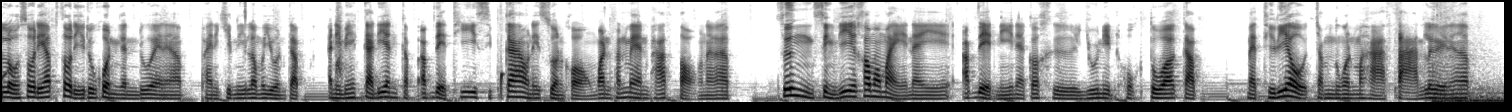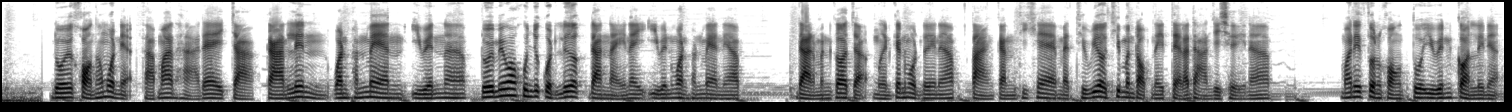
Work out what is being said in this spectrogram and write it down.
ฮัลโหล สวัสดีครับ สวัสดีทุกคนกันด้วยนะครับ ภายในคลิปนี้เรามาอยู่กันกับอนิเมะการเดียนกับอัปเดตที่ 19 ในส่วนของวันพันแมนพาร์ท2นะครับ ซึ่งสิ่งที่เข้ามาใหม่ในอัปเดตนี้เนี่ยก็คือยูนิต 6 ตัวกับแมทเทียลจำนวนมหาศาลเลยนะครับ โดยของทั้งหมดเนี่ยสามารถหาได้จากการเล่นวันพันแมนอีเวนต์นะครับ โดยไม่ว่าคุณจะกดเลือกด่านไหนในอีเวนต์วันพันแมนเนี่ยครับ ด่านมันก็จะเหมือนกันหมดเลยนะครับ ต่างกันที่แค่แมทเทียลที่มันดรอปในแต่ละด่านเฉยๆนะครับ มาในส่วนของตัวอีเวนต์ก่อนเลยเนี่ย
